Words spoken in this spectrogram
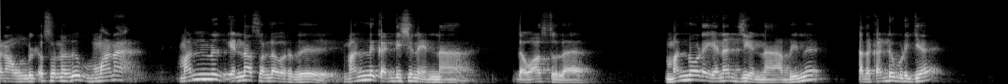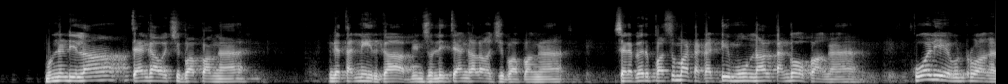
இப்போ நான் உங்கள்கிட்ட சொன்னது மன மண்ணு என்ன சொல்ல வருது? மண்ணு கண்டிஷன் என்ன? இந்த வாஸ்துல மண்ணோட எனர்ஜி என்ன அப்படின்னு அதை கண்டுபிடிக்க முன்னாடிலாம் தேங்காய் வச்சு பார்ப்பாங்க. இங்கே தண்ணி இருக்கா அப்படின்னு சொல்லி தேங்காய்லாம் வச்சு பார்ப்பாங்க. சில பேர் பசுமாட்டை கட்டி மூணு நாள் தங்க வைப்பாங்க. கோழியை விட்டுருவாங்க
